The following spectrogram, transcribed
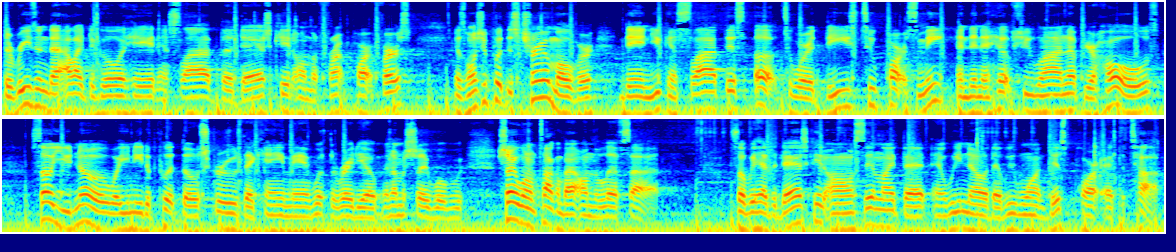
The reason that I like to go ahead and slide the dash kit on the front part first is once you put this trim over, then you can slide this up to where these two parts meet, and then it helps you line up your holes so you know where you need to put those screws that came in with the radio. And I'm gonna show you what we show you what I'm talking about on the left side. So we have the dash kit on sitting like that and we know that we want this part at the top.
